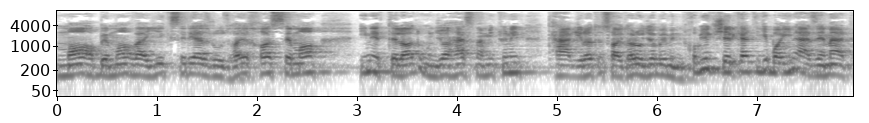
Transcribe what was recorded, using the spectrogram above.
ماه به ماه و یک سری از روزهای خاص ما این اطلاعات اونجا هست و می‌تونید تغییرات سایت ها رو اونجا ببینید. خب یک شرکتی که با این عظمت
